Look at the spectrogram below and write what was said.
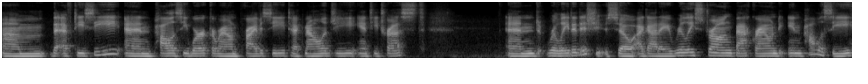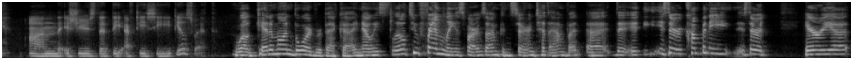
um, the FTC and policy work around privacy, technology, antitrust, and related issues. So I got a really strong background in policy on the issues that the FTC deals with. Well, get him on board, Rebecca. I know he's a little too friendly as far as I'm concerned to them, but uh, the, is there a company, is there an area,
